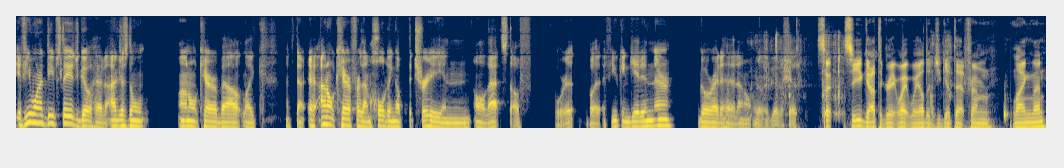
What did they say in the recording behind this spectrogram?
if you want a deep stage, go ahead. I just don't. I don't care about like. If that, I don't care for them holding up the tree and all that stuff for it. But if you can get in there, go right ahead. I don't really give a shit. So, so you got the great white whale? Did you get that from Lang then?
